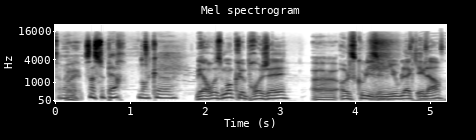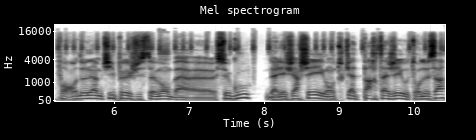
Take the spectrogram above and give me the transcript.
c'est vrai? Ouais. Ça se perd. Donc euh, Mais heureusement que le projet euh, Old School is the New Black est là pour redonner un petit peu justement bah, euh, ce goût d'aller chercher ou en tout cas de partager autour de ça.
